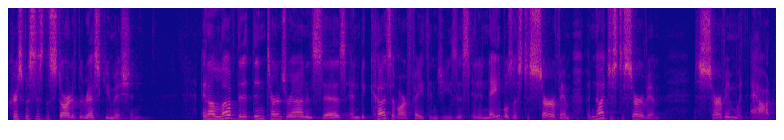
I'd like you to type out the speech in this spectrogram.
Christmas is the start of the rescue mission. And I love that it then turns around and says, and because of our faith in Jesus, it enables us to serve him, but not just to serve him, to serve him without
